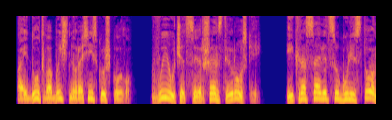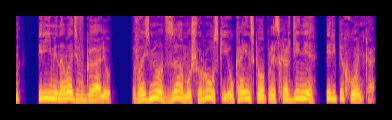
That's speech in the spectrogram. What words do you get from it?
Пойдут в обычную российскую школу. Выучат в совершенстве русский. И красавицу Гулистон переименовать в Галю. Возьмет замуж русский украинского происхождения Перепихонька.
